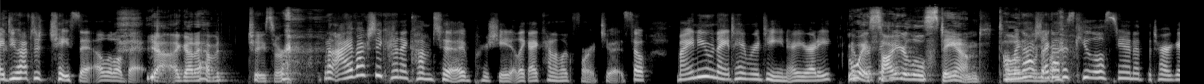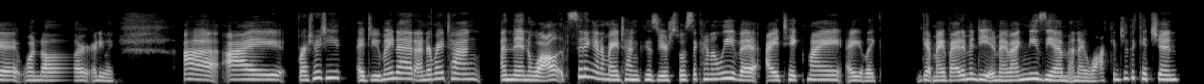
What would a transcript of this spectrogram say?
I do have to chase it a little bit. yeah, I gotta have a chaser. But I've actually kind of come to appreciate it. Like I kind of look forward to it. So my new nighttime routine. Are you ready? Oh, I saw your little stand. Oh my gosh, I got this cute little stand at the Target, one dollar. Anyway, uh, I brush my teeth. I do my Ned under my tongue, and then while it's sitting under my tongue, because you're supposed to kind of leave it, I take my I like get my vitamin D and my magnesium, and I walk into the kitchen.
